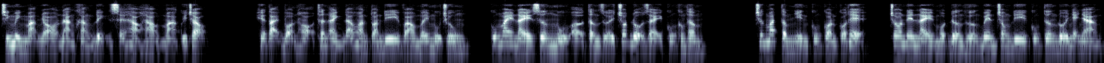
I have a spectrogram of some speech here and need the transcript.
chính mình mạng nhỏ nàng khẳng định sẽ hảo hảo mà quý trọng. Hiện tại bọn họ thân ảnh đã hoàn toàn đi vào mây mù chung, cũng may này sương mù ở tầng dưới chốt độ dày cũng không thâm. Trước mắt tầm nhìn cũng còn có thể, cho nên này một đường hướng bên trong đi cũng tương đối nhẹ nhàng.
